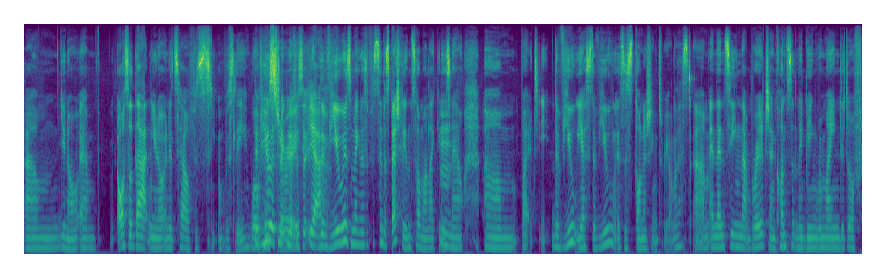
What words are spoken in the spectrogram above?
Um, you know, um, also that, you know, in itself is obviously world view is magnificent, yeah. The view is magnificent, especially in summer like it is now. Um, but the view, yes, the view is astonishing, to be honest. Um, and then seeing that bridge and constantly being reminded of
